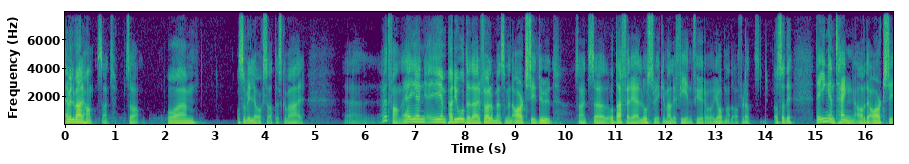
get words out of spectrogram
jeg vil være han, sant? Så, og, um, og, så vil jeg også at det skal være uh, Jeg vet faen. Jeg, i, en, I en periode der jeg føler meg som en artsy dude. Så, og derfor er Losvik en veldig fin fyr å jobbe med. da, for at, altså det, det er ingenting av det artsy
